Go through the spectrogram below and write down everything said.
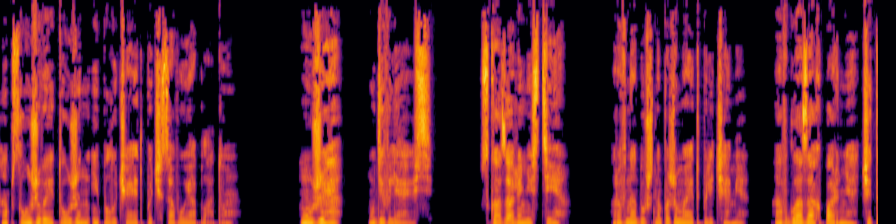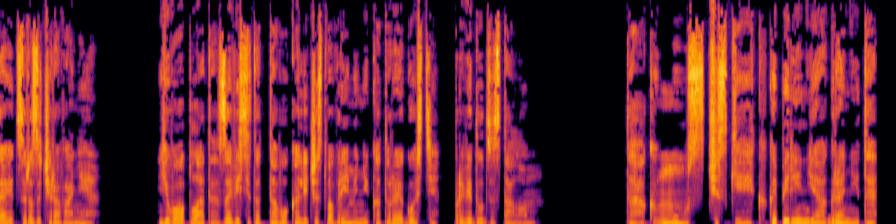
обслуживает ужин и получает почасовую оплату. «Уже?» — удивляюсь. «Сказали нести». Равнодушно пожимает плечами, а в глазах парня читается разочарование. Его оплата зависит от того количества времени, которое гости проведут за столом. Так, мусс, чизкейк, каперинья, гранита,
